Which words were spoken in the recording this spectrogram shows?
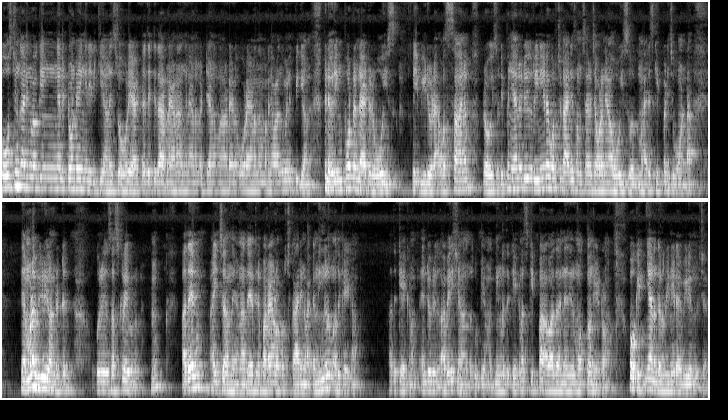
പോസ്റ്റും കാര്യങ്ങളൊക്കെ ഇങ്ങനെ ഇട്ടുകൊണ്ടേ ഇങ്ങനെ ഇരിക്കുകയാണ്. സ്റ്റോറി ആയിട്ട് തെറ്റിദ്ധാരണയാണ് അങ്ങനെയാണ് മറ്റാണ് മാടയാണ് കൂടെയാണെന്ന് പറഞ്ഞ് വളങ്ങ് വിളിപ്പിക്കുകയാണ് പിന്നെ ഒരു ഇമ്പോർട്ടന്റ് ആയിട്ട് ഒരു വോയിസ് ഈ വീഡിയോയുടെ അവസാനം ഒരു വോയിസ് ഉണ്ട്. ഇപ്പം ഞാനൊരു റിനിയുടെ കുറച്ച് കാര്യം സംസാരിച്ച ഉടനെ ആ വോയിസ് വെക്കും. ആരും സ്കിപ്പ് അടിച്ച് പോകണ്ട. നമ്മുടെ വീഡിയോ കണ്ടിട്ട് ഒരു സബ്സ്ക്രൈബർ അദ്ദേഹം അയച്ചു തന്നെയാണ്. അദ്ദേഹത്തിന് പറയാനുള്ള കുറച്ച് കാര്യങ്ങളൊക്കെ നിങ്ങളും അത് കേൾക്കണം. അത് കേൾക്കണം. എന്റെ ഒരു അപേക്ഷയാണെന്ന് കുട്ടിയമ്മ നിങ്ങളിത് കേൾക്കണം. സ്കിപ്പ് ആവാതെ തന്നെ ഇത് മൊത്തം കേട്ടോണം. ഓക്കെ ഞാൻ എന്തായാലും റീനയുടെ വീഡിയോ എന്ന് വെച്ചാൽ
